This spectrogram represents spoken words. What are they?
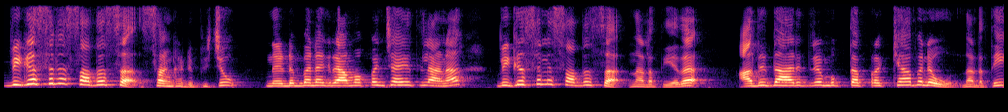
വികസന സദസ്സ് സംഘടിപ്പിച്ചു. നെടുമ്പന ഗ്രാമപഞ്ചായത്തിലാണ് വികസന സദസ്സ് നടത്തിയത്. അതിദാരിദ്ര്യമുക്ത പ്രഖ്യാപനവും നടത്തി.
